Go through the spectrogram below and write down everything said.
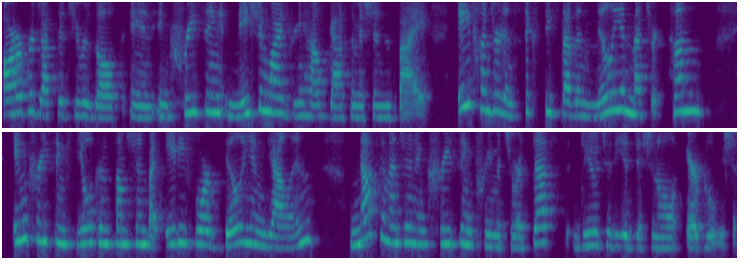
are projected to result in increasing nationwide greenhouse gas emissions by 867 million metric tons, increasing fuel consumption by 84 billion gallons, not to mention increasing premature deaths due to the additional air pollution.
